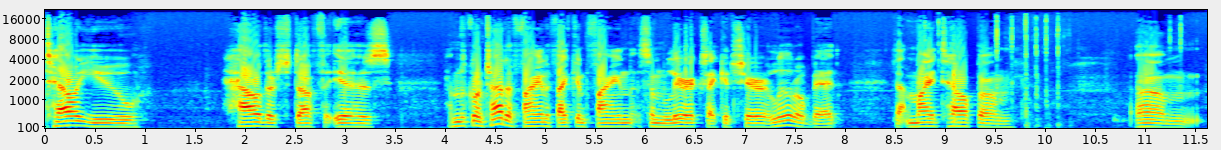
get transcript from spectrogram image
tell you how their stuff is I'm just going to try to find if I can find some lyrics I could share a little bit that might help um, um,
